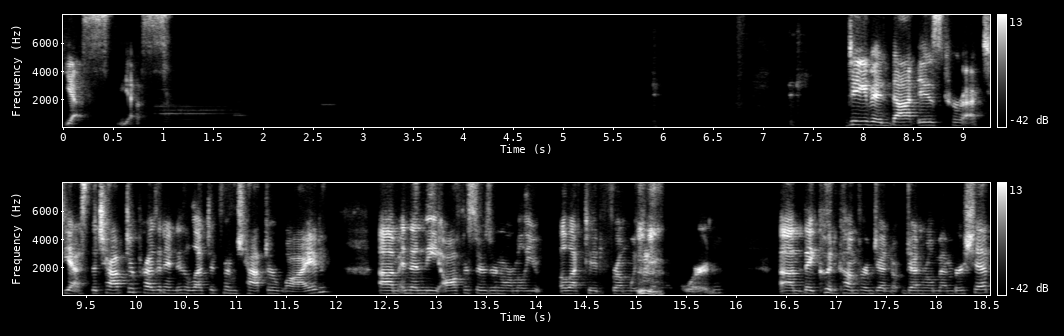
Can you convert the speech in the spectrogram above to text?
Yes, yes. David, that is correct. Yes, the chapter president is elected from chapter wide. um, and then the officers are normally elected from within the board. Um, they could come from gen- general membership,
